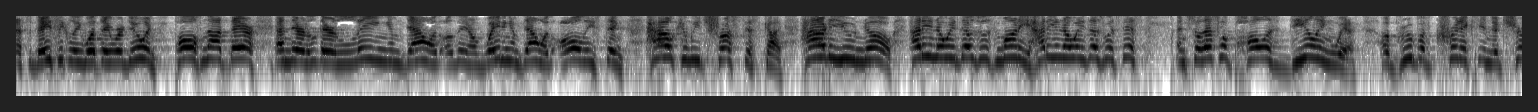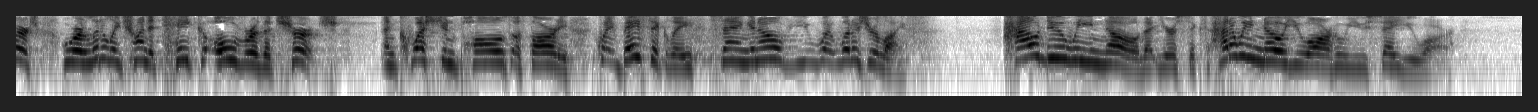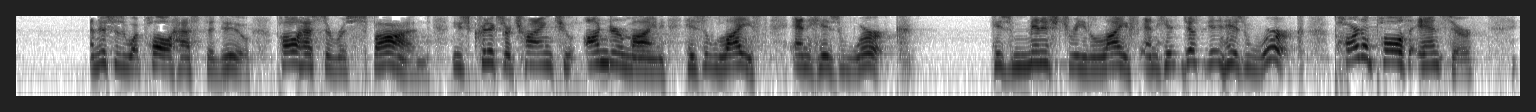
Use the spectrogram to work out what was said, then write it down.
That's basically what they were doing. Paul's not there, and they're, they're laying him down with, you know, weighting him down with all these things. How can we trust this guy? How do you know? How do you know what he does with money? How do you know what he does with this? And so that's what Paul is dealing with. A group of critics in the church who are literally trying to take over the church and question Paul's authority. Quite basically saying, you know, what, what is your life? How do we know that you're successful? How do we know you are who you say you are? And this is what Paul has to do. Paul has to respond. These critics are trying to undermine his life and his work, his ministry life and his, just his work. Part of Paul's answer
